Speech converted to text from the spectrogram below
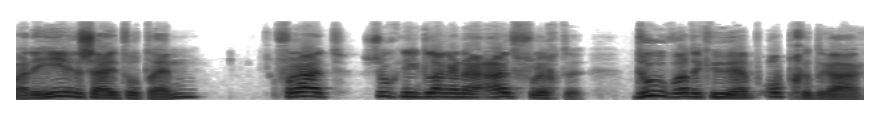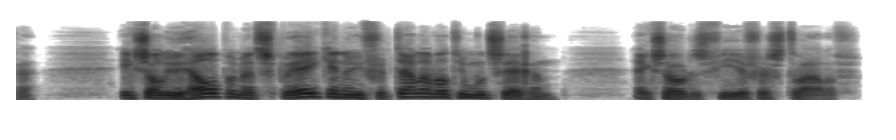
Maar de Heere zei tot hem: Vooruit, zoek niet langer naar uitvluchten. Doe wat ik u heb opgedragen. Ik zal u helpen met spreken en u vertellen wat u moet zeggen. Exodus 4, vers 12.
